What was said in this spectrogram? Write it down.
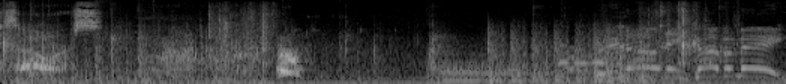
is ours. Reloading! Cover me!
